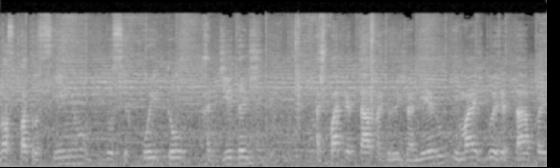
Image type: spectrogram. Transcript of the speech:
nosso patrocínio do circuito Adidas, as quatro etapas do Rio de Janeiro e mais duas etapas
